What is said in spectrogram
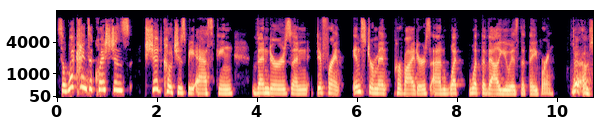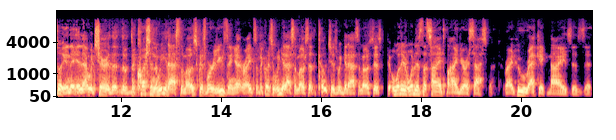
So what kinds of questions should coaches be asking vendors and different instrument providers on what, what the value is that they bring? Yeah, absolutely. And, and I would share the, the, the, question that we get asked the most because we're using it, right? So the question we get asked the most that the coaches would get asked the most is what is, what is the science behind your assessment, right? Who recognizes it?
